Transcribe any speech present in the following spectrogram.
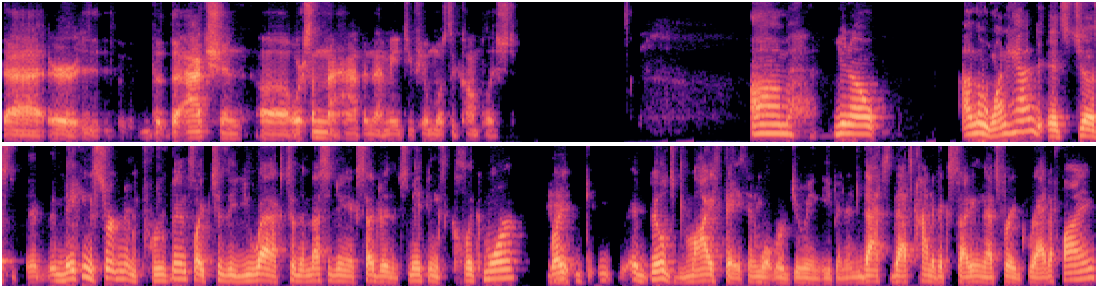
that, or the, the action uh, or something that happened that made you feel most accomplished? Um, you know, on the one hand, it's just making certain improvements like to the UX, to the messaging, et cetera, that's made things click more. Right? It builds my faith in what we're doing even and that's that's kind of exciting that's very gratifying.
